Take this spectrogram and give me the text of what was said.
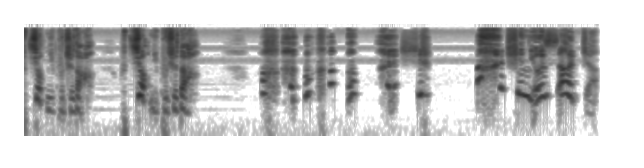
我叫你不知道，我叫你不知道。是，是牛校长。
